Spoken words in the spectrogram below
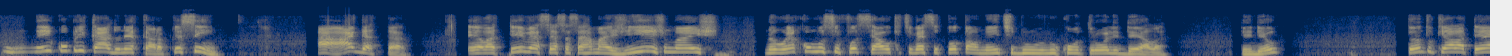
meio complicado, né, cara? Porque assim, a Agatha, ela teve acesso a essas magias, mas não é como se fosse algo que tivesse totalmente no, no controle dela. Entendeu? Tanto que ela até,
